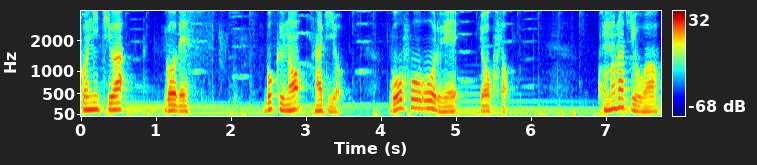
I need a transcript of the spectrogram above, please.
こんにちは、ゴーです。僕のラジオ Go for All へようこそ。このラジオは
